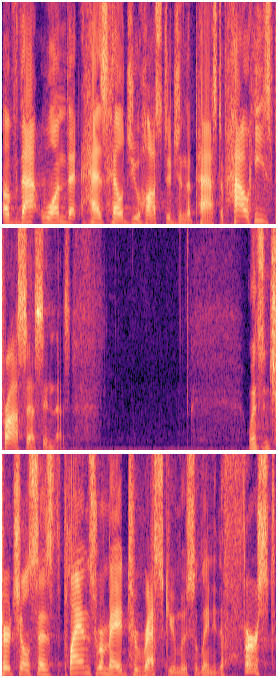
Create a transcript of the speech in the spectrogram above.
of that one that has held you hostage in the past, of how he's processing this. Winston Churchill says plans were made to rescue Mussolini. The first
